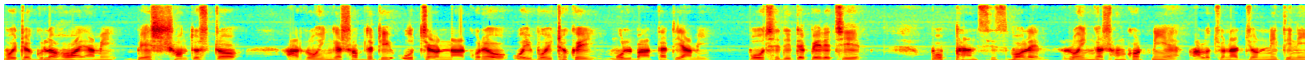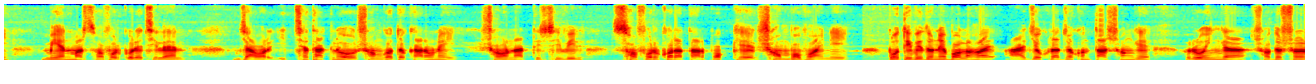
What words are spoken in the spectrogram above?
বৈঠকগুলো হওয়ায় আমি বেশ সন্তুষ্ট। আর রোহিঙ্গা শব্দটি উচ্চারণ না করেও ওই বৈঠকেই মূল বার্তাটি আমি পৌঁছে দিতে পেরেছি। পোপ ফ্রান্সিস বলেন, রোহিঙ্গা সংকট নিয়ে আলোচনার জন্যই তিনি মিয়ানমার সফর করেছিলেন। যাওয়ার ইচ্ছা থাকলেও সঙ্গত কারণেই শরণার্থী শিবির সফর করা তার পক্ষে সম্ভব হয়নি। প্রতিবেদনে বলা হয়, আয়োজকরা যখন তার সঙ্গে রোহিঙ্গা সদস্যর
